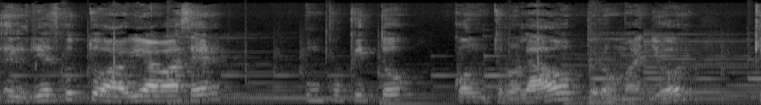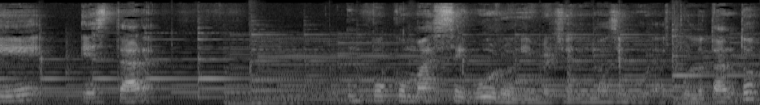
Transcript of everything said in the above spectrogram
el riesgo todavía va a ser un poquito controlado, pero mayor que estar un poco más seguro en inversiones más seguras. Por lo tanto,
